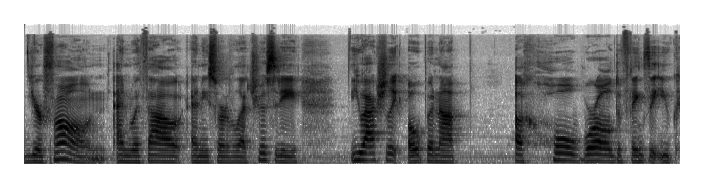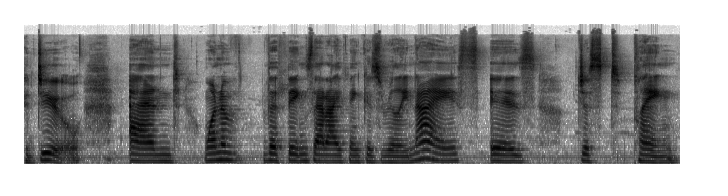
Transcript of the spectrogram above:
your phone and without any sort of electricity. You actually open up a whole world of things that you could do. And one of the things that I think is really nice is just playing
